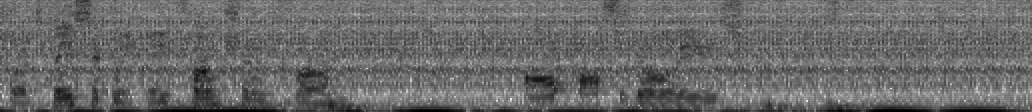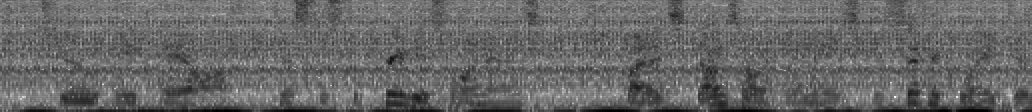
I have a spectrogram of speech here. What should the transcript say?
So it's basically a function from all possibilities to a payoff, just as the previous one is, but it's done so in a specific way to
